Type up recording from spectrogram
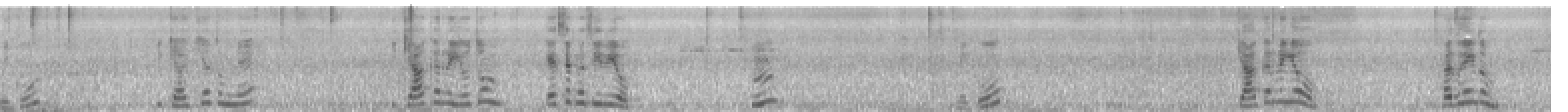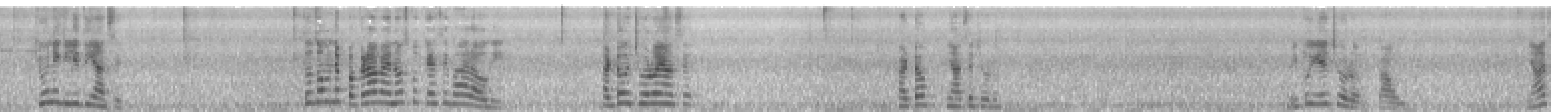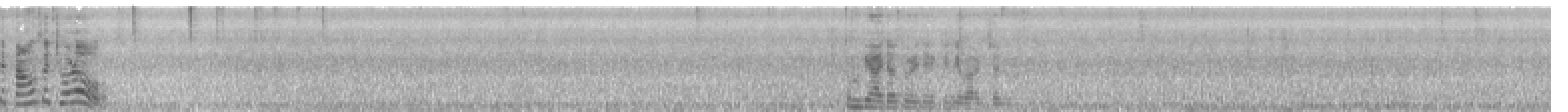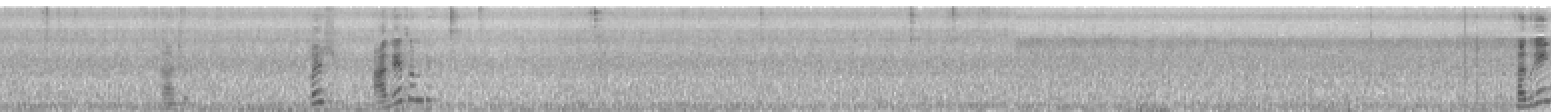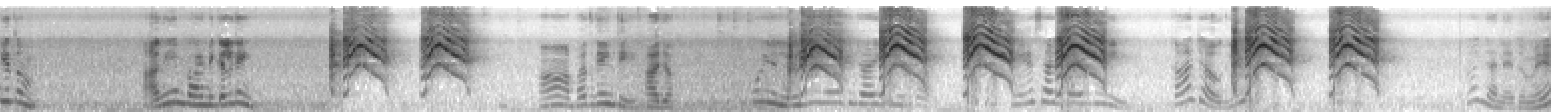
मिकू, ये क्या किया तुमने? ये क्या कर रही हो तुम? कैसे फंसी हुई हो? हम्म? क्या कर रही हो? फंस गई तुम? क्यों निकली थी यहाँ से? तो तुमने पकड़ा हुआ है ना उसको कैसे बाहर आओगी? हटो, छोड़ो यहाँ से। हटो, यहाँ से छोड़ो। मिकू, ये छोड़ो पाँव यहाँ से पाँव से छोड़ो। तुम भी आ जाओ थोड़ी देर के लिए, बाहर चलो। आ जाओ। खुश? आ गए तुम भी? फंस गई थी तुम? आ गई बाहर निकल गई? हाँ फंस गई थी। आ जाओ। लड़की जाएगी मेरे साथ जाएगी। कहाँ जाओगी? कहाँ जाना है तुम्हें?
